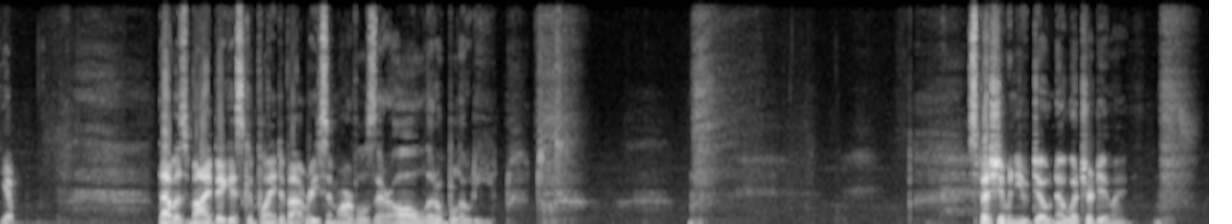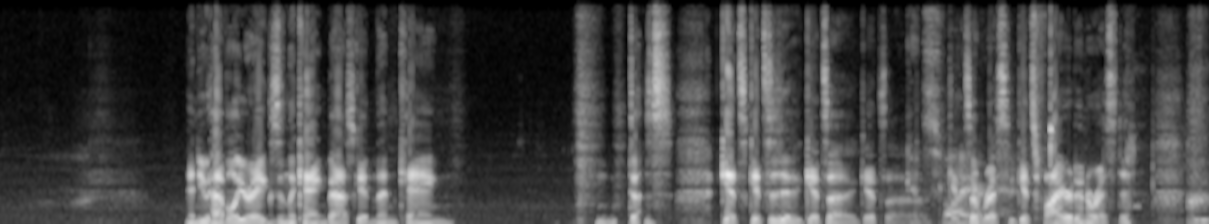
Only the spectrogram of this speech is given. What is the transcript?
Yep. That was my biggest complaint about recent Marvels. They're all a little bloaty. Especially when you don't know what you're doing. and you have all your eggs in the Kang basket, and then Kang does gets gets a gets a gets a Gets gets arrested gets fired and arrested.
